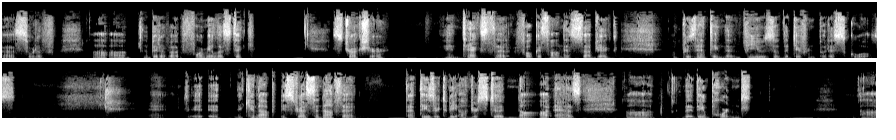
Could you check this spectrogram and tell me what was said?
uh, sort of uh, a bit of a formulistic structure in texts that focus on this subject of presenting the views of the different Buddhist schools. And it, it, it cannot be stressed enough that that these are to be understood not as uh, the, the, important uh,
